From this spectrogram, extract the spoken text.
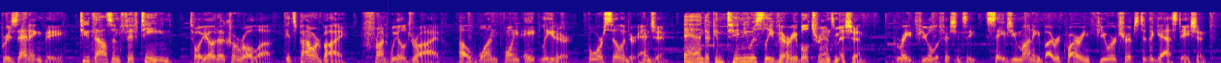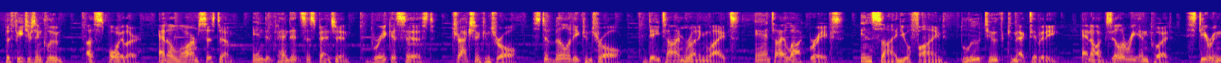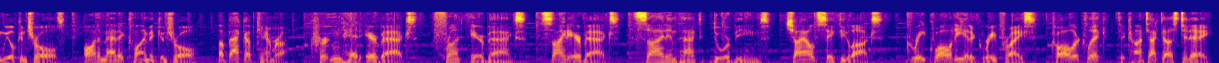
Presenting the 2015 Toyota Corolla. It's powered by front wheel drive, a 1.8 liter four cylinder engine, and a continuously variable transmission. Great fuel efficiency saves you money by requiring fewer trips to the gas station. The features include a spoiler, an alarm system, independent suspension, brake assist, traction control, stability control, daytime running lights, anti lock brakes. Inside, you'll find Bluetooth connectivity, an auxiliary input, steering wheel controls, automatic climate control, a backup camera, curtain head airbags, front airbags, side airbags, side impact door beams, child safety locks. Great quality at a great price. Call or click to contact us today.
